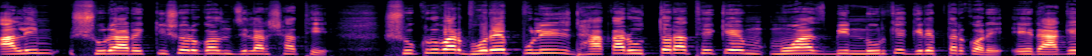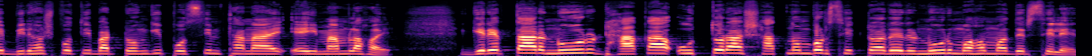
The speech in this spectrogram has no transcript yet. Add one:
আলিম সুরার কিশোরগঞ্জ জেলার সাথে। শুক্রবার ভোরে পুলিশ ঢাকার উত্তরা থেকে মোয়াজ বিন নূরকে গ্রেপ্তার করে। এর আগে বৃহস্পতিবার টঙ্গী পশ্চিম থানায় এই মামলা হয়। গ্রেপ্তার নূর ঢাকা উত্তরা সাত নম্বর সেক্টরের নূর মোহাম্মদের ছেলে।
